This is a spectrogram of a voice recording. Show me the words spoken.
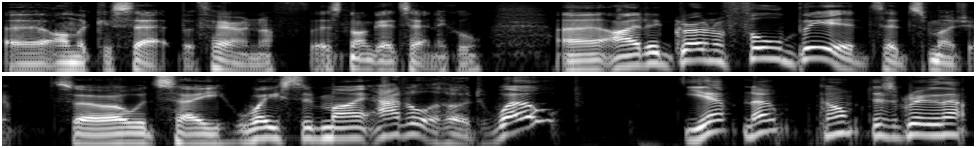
uh, on the cassette. But fair enough, let's not get technical. Uh, I'd had grown a full beard, said Smudger, so I would say wasted my adulthood. Well, Yep, no, can't disagree with that.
